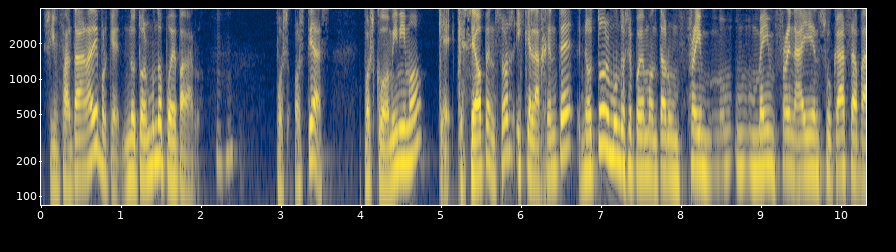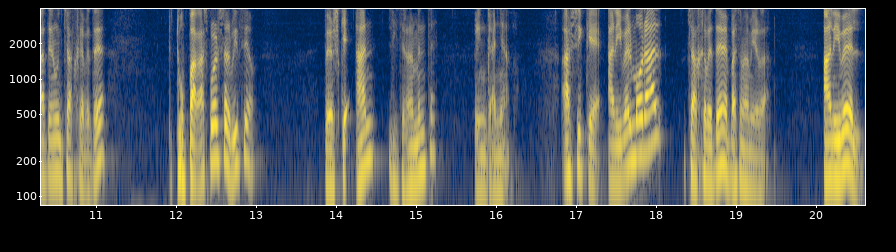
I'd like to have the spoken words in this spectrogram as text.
sin faltar a nadie porque no todo el mundo puede pagarlo. Pues hostias. Pues como mínimo que, que sea open source y que la gente, no todo el mundo se puede montar un frame, un mainframe ahí en su casa para tener un chat GPT. Tú pagas por el servicio. Pero es que han literalmente engañado. Así que a nivel moral, ChatGPT me parece una mierda. A nivel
